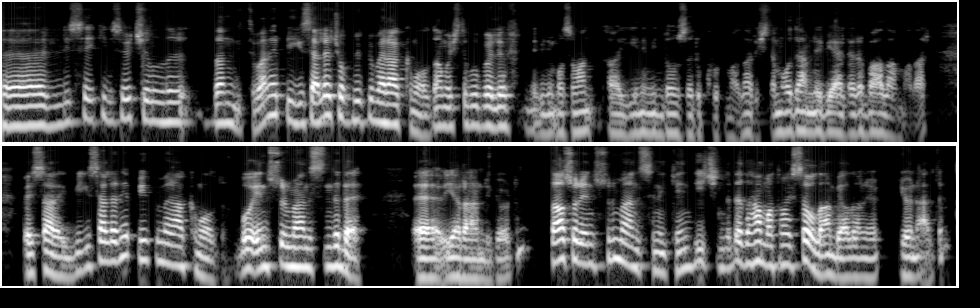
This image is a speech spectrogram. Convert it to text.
lise 2, lise 3 yılından itibaren hep bilgisayarlara çok büyük bir merakım oldu. Ama işte bu böyle ne bileyim o zaman yeni Windows'ları kurmalar, işte modemle bir yerlere bağlanmalar vesaire. Bilgisayarlara hep büyük bir merakım oldu. Bu endüstri mühendisliğinde de e, yararını gördüm. Daha sonra endüstri mühendisliğinin kendi içinde de daha matematiksel olan bir alana yöneldim.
